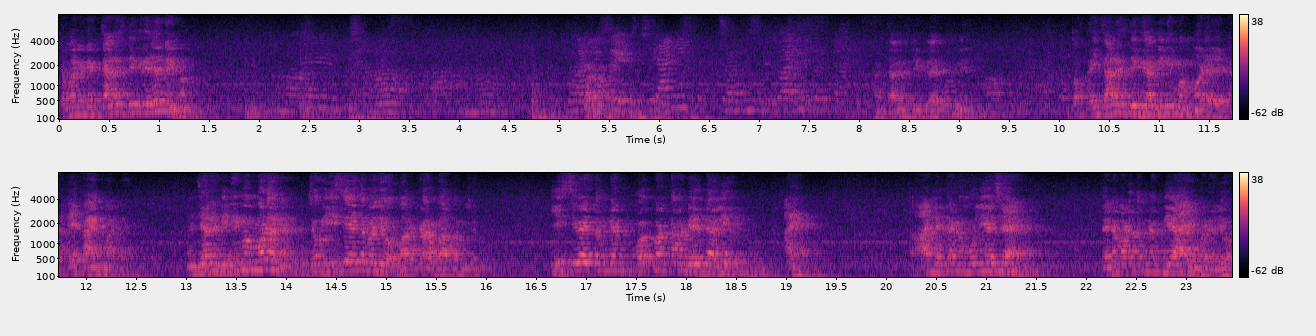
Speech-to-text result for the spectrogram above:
તમારે કંઈક ચાલીસ ડિગ્રી છે ને એમાં? ચાલીસ ડિગ્રી આપ્યું ને. તો એ ચાલીસ ડિગ્રી મિનિમમ મળે એક આઈ માટે. અને જ્યારે મિનિમમ મળે ને, જો એ સિવાય તમે જો મારે ઘર બાર જો એ સિવાય તમને કોઈ પણ તમે ડેલ્ટા લ્યો અહીંયા તો આ ડેટાનું મૂલ્ય છે તેના માટે તમને બે આઈ મળે જો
